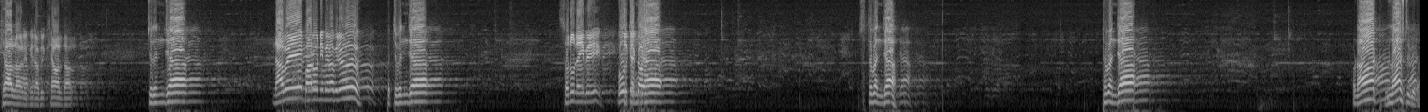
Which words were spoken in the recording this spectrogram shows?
ਖਿਆਲ ਨਾਲੇ ਮੇਰਾ ਵੀਰ ਖਿਆਲ ਨਾਲ। 54 ਨਾ ਵੇ ਬਾਹਰੋਂ ਨਹੀਂ ਮੇਰਾ ਵੀਰ। 55 ਸੋਨੂੰ ਨਹੀਂ ਬਈ ਬੋਲ ਕੇ ਕਹੋ 57 58 59 ਲਾਸਟ ਵੀਰ।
